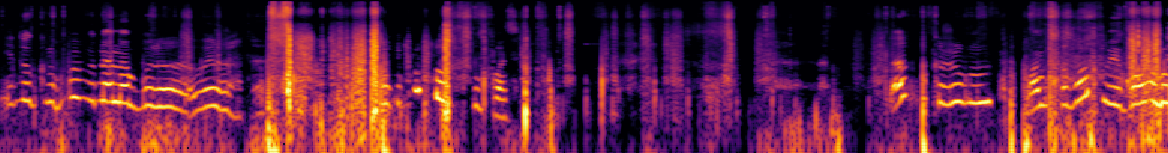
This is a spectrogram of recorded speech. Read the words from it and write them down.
і до кропиви не набирати. Просто. Так покажу вам- вам ставок, в якому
